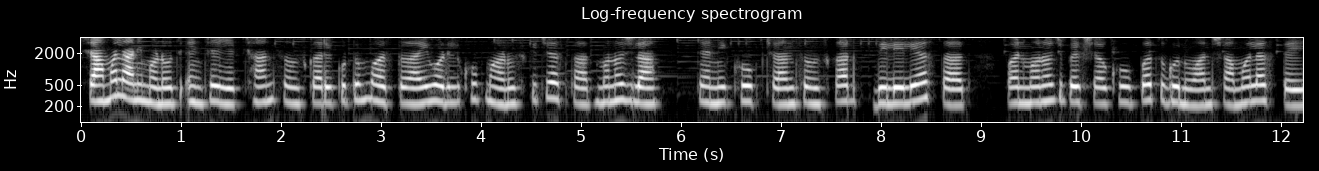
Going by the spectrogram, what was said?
श्यामल आणि मनोज यांचे एक छान संस्कारी कुटुंब असतं. आई वडील खूप माणुसकीचे असतात. मनोजला त्यांनी खूप छान संस्कार दिलेले असतात. पण मनोजपेक्षा खूपच गुणवान श्यामल असते.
